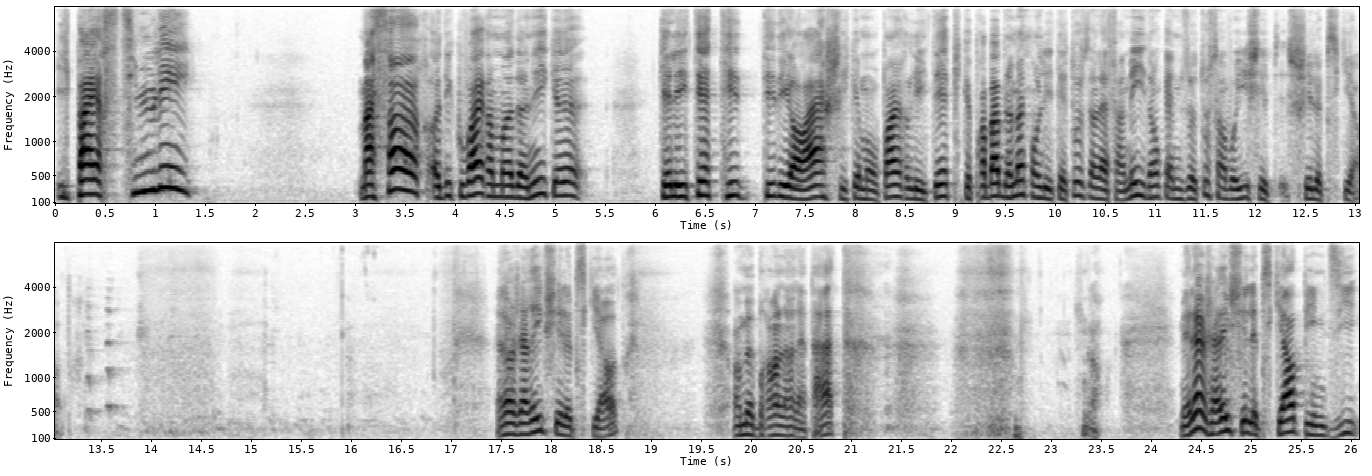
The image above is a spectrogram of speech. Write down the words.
hyper stimulé. Ma sœur a découvert à un moment donné qu'elle était TDAH et que mon père l'était, puis que probablement qu'on l'était tous dans la famille, donc elle nous a tous envoyés chez le psychiatre. Alors j'arrive chez le psychiatre en me branlant la patte. Mais là, j'arrive chez le psychiatre et il me dit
